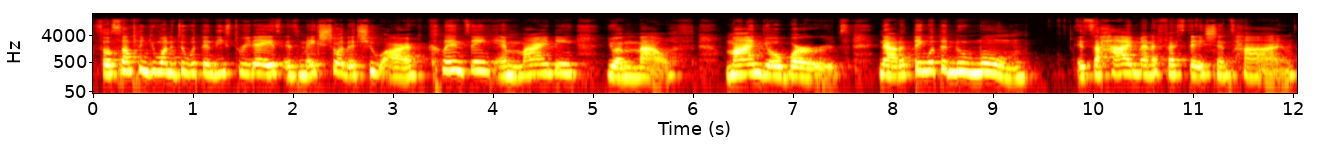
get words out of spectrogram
So something you want to do within these three days is make sure that you are cleansing and minding your mouth. Mind your words. Now, the thing with the new moon, it's a high manifestation time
